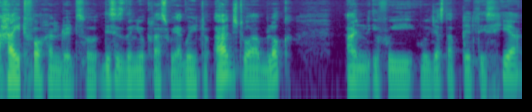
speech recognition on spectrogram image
height 400 so this is the new class we are going to add to our block. And if we will just update this here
